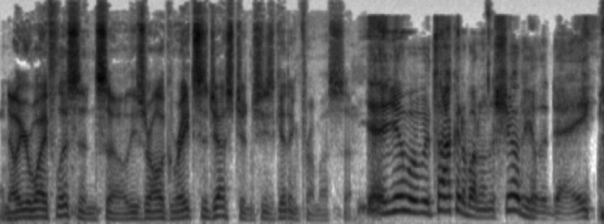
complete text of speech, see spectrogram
I know your wife listens, so these are all great suggestions she's getting from us. So. yeah. You know what we were talking about on the show the other day.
